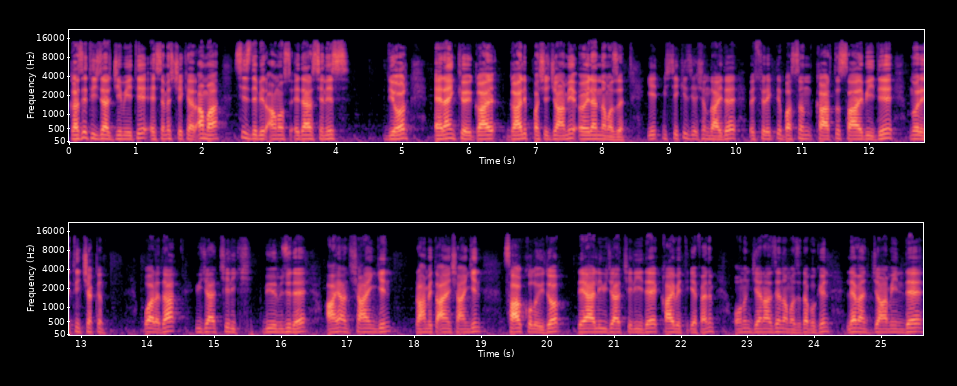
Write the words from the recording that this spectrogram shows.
Gazeteciler Cemiyeti SMS çeker ama siz de bir anons ederseniz diyor Erenköy Gal- Galip Paşa Camii öğlen namazı. 78 yaşındaydı ve sürekli basın kartı sahibiydi Nurettin Çakın. Bu arada Yücel Çelik büyüğümüzü de Ayhan Şahingin, rahmetli Ayhan Şahingin sağ koluydu. Değerli Yücel Çelik'i de kaybettik efendim. Onun cenaze namazı da bugün Levent Camii'nde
